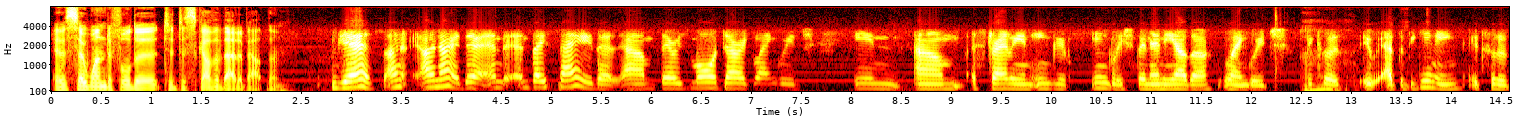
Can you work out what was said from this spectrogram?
it was so wonderful to to discover that about them. Yes, I, I know. And, and they say that um, there is more Darug language in um, Australian Eng- English than any other language because it, at the beginning it sort of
